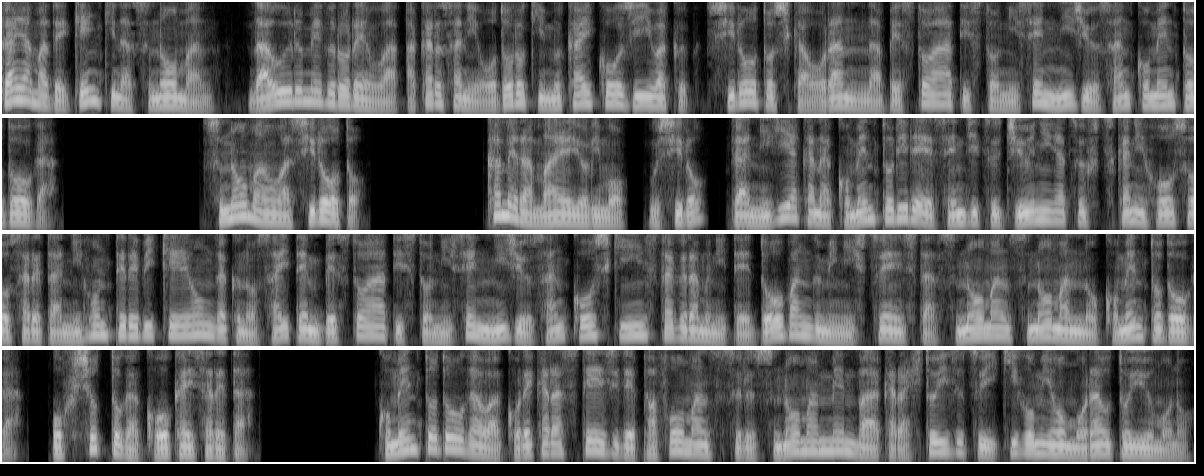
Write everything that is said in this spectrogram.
ガヤまで元気なスノーマン、ラウール・メグロレンは明るさに驚き向井工事曰く、素人しかおらんなベストアーティスト2023コメント動画。スノーマンは素人。カメラ前よりも、後ろ、が賑やかなコメントリレー先日12月2日に放送された日本テレビ系音楽の祭典ベストアーティスト2023公式インスタグラムにて同番組に出演したスノーマンスノーマンのコメント動画、オフショットが公開された。コメント動画はこれからステージでパフォーマンスするスノーマンメンバーから一人ずつ意気込みをもらうというもの。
